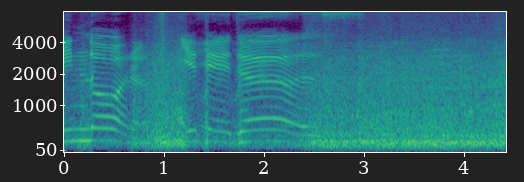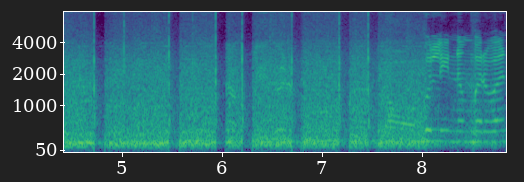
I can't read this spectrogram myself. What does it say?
ઇન્દોર, એ Tejas. Coolie number one,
